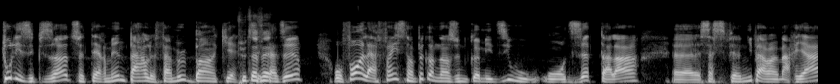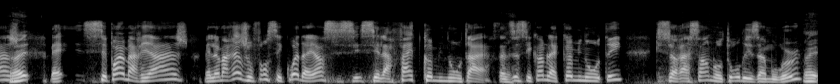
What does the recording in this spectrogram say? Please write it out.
tous les épisodes se terminent par le fameux banquet. C'est-à-dire, au fond, à la fin, c'est un peu comme dans une comédie où, on disait tout à l'heure, euh, ça se finit par un mariage. Oui. Ben, c'est pas un mariage, mais le mariage, au fond, c'est quoi d'ailleurs? C'est la fête communautaire. C'est-à-dire, c'est comme la communauté qui se rassemble autour des amoureux. Là,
